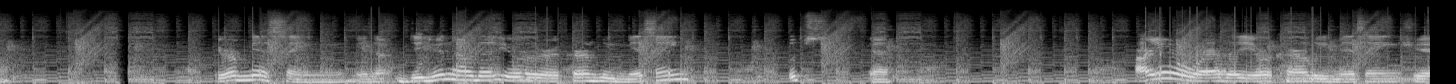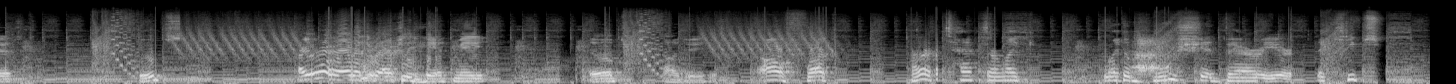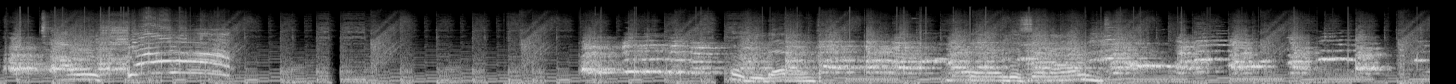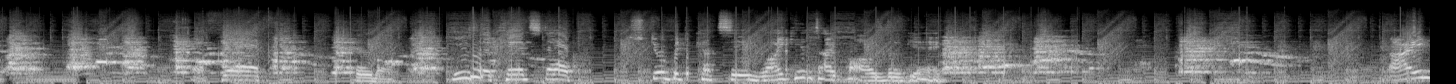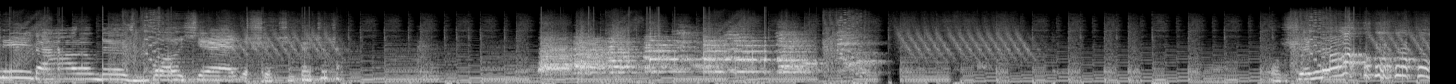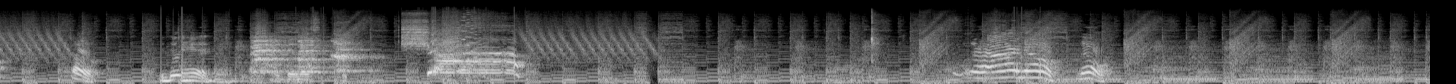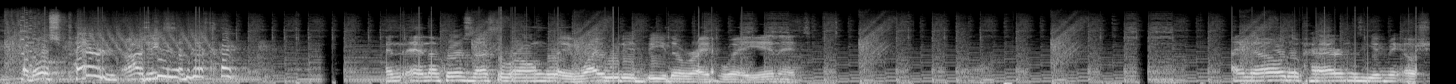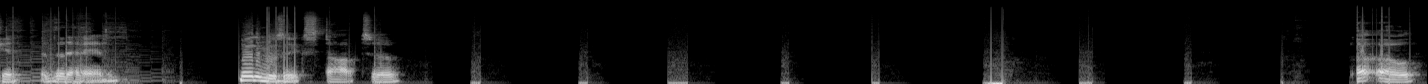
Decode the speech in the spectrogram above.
You're missing. You know? Did you know that you're currently missing? Oops. Yeah. Are you aware that you're currently missing shit? Oops. Are you aware that you actually hit me? Oops. Oh Jesus. Oh fuck. Her attacks are like like a bullshit barrier that keeps towers shut up! Oh dude, that end. That end is an end. Music, I can't stop. Stupid cutscene, why can't I pause the game? I need out of this bullshit. Oh shit, no! oh, you didn't hit me. Okay, let's... Shut Ah, no, no. Oh, those parents! Ah, Jesus, I'm. And, and of course, that's the wrong way. Why would it be the right way, in it? I know the parents give me. Oh shit, that's a dead end. But the music stopped, so. Uh oh.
